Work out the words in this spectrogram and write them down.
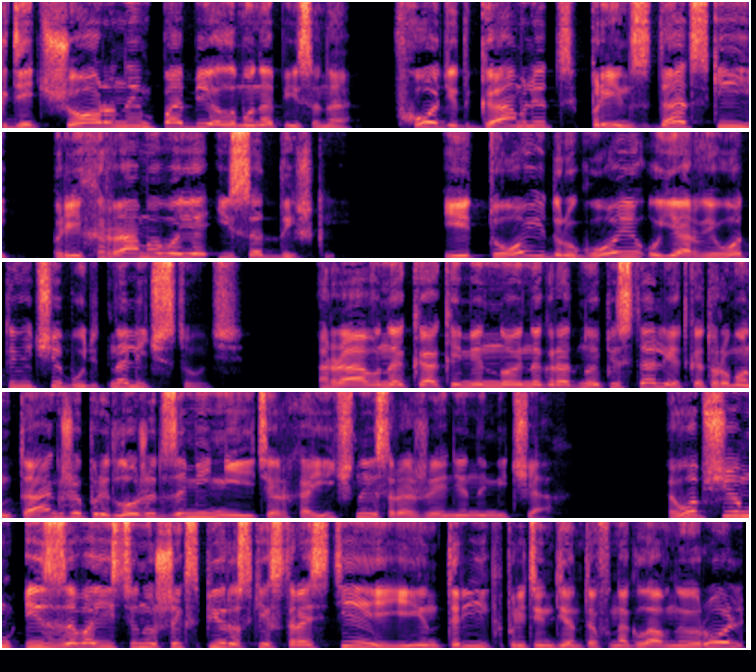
где черным по белому написано «Входит Гамлет, принц датский, прихрамывая и с одышкой». И то, и другое у Ярви Отовича будет наличествовать. Равно как именной наградной пистолет, которым он также предложит заменить архаичные сражения на мечах. В общем, из-за воистину шекспировских страстей и интриг претендентов на главную роль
